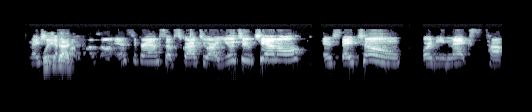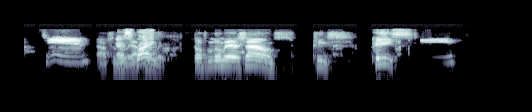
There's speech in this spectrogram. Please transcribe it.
Make sure What you you follow got? us on Instagram, subscribe to our YouTube channel, and stay tuned for the next top 10. Absolutely, That's right. absolutely. So from Luminary Sounds, peace. Peace.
